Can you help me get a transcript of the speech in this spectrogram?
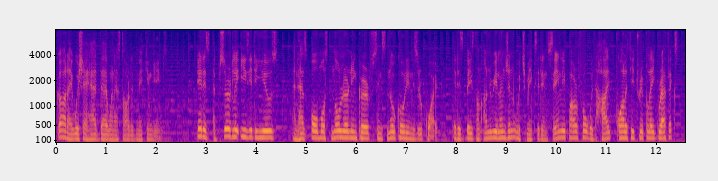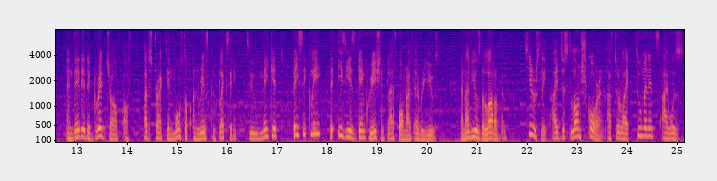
God, I wish I had that when I started making games. It is absurdly easy to use and has almost no learning curve since no coding is required. It is based on Unreal Engine, which makes it insanely powerful with high quality AAA graphics, and they did a great job of abstracting most of Unreal's complexity to make it basically the easiest game creation platform I've ever used and I've used a lot of them. Seriously, I just launched Core and after like 2 minutes I was...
